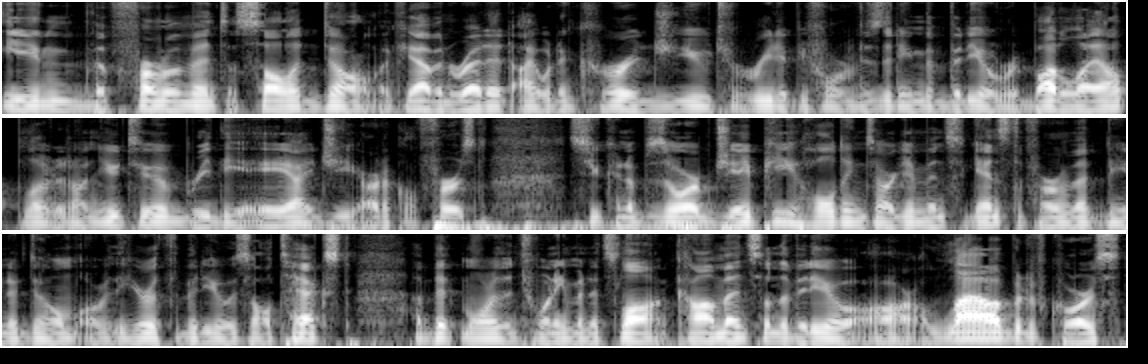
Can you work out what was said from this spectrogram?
In the Firmament, a Solid Dome. If you haven't read it, I would encourage you to read it before visiting the video rebuttal I uploaded on YouTube. Read the AIG article first so you can absorb JP Holdings' arguments against the firmament being a dome over the earth. The video is all text, a bit more than 20 minutes long. Comments on the video are allowed, but of course,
